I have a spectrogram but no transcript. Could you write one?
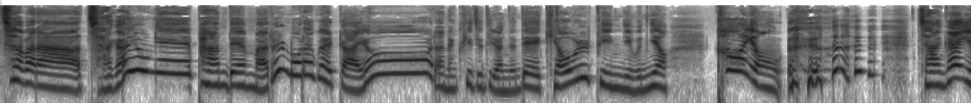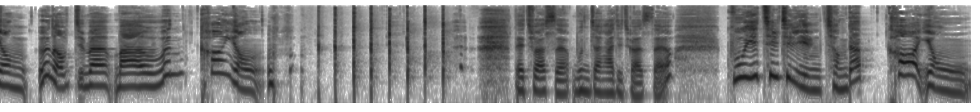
잡아라. 자가용의 반대말을 뭐라고 할까요? 라는 퀴즈 드렸는데 겨울비님은요. 커용. 자가용은 없지만 마음은 커용. 네, 좋았어요. 문장 아주 좋았어요. 9277님 정답 커용.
